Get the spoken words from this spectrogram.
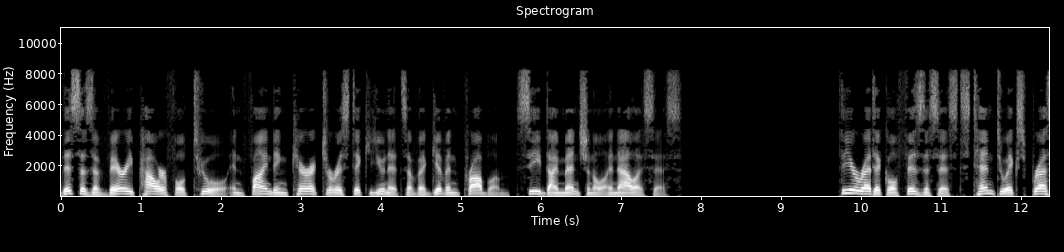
this is a very powerful tool in finding characteristic units of a given problem. See dimensional analysis. Theoretical physicists tend to express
